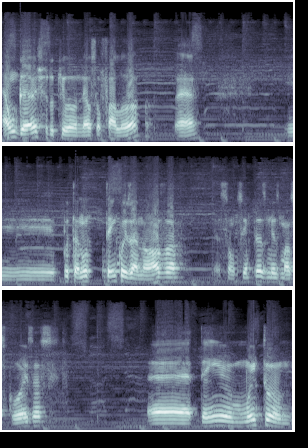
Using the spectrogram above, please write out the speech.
é um gancho do que o Nelson falou, né? E, puta, não tem coisa nova. São sempre as mesmas coisas. É, tem muito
